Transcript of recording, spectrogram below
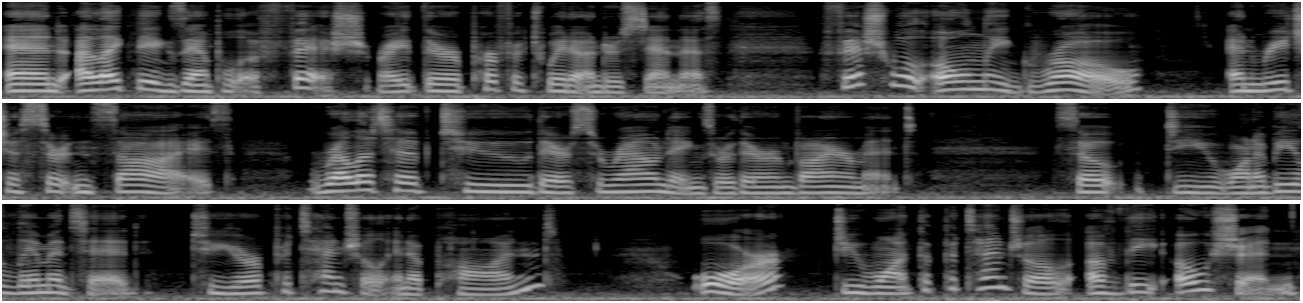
And I like the example of fish, right? They're a perfect way to understand this. Fish will only grow and reach a certain size relative to their surroundings or their environment. So, do you want to be limited to your potential in a pond? Or do you want the potential of the ocean?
